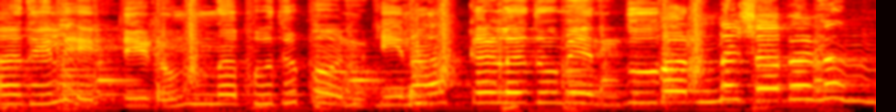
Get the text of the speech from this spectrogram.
അതിലേറ്റിടുന്ന പുതു പൊൻകിനാക്കളതും എന്തു വർണ ശബളം?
